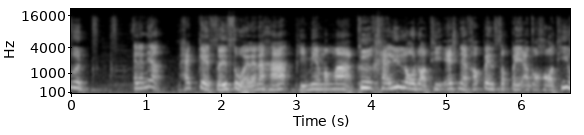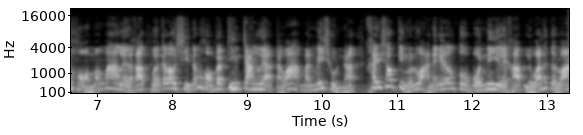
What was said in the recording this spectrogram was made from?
ฟืดๆอ้แล้วเนี่ย แพ็กเกจสวยๆเลยนะฮะพรีเมียมมากๆ คือ c a r i l o th เนี่ยเขาเป็นสเปรย์แอลกอฮอล์ที่หอมมากๆเลยละครับ เหมือนกับเราฉีดน้ำหอมแบบจริงจังเลยอะแต่ว่ามันไม่ฉุนนะ ใครที่ชอบกลิ่นหวานๆเนี่ยก็ต้องตัวบนนี่เลยครับ หรือว่าถ้าเกิดว่า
